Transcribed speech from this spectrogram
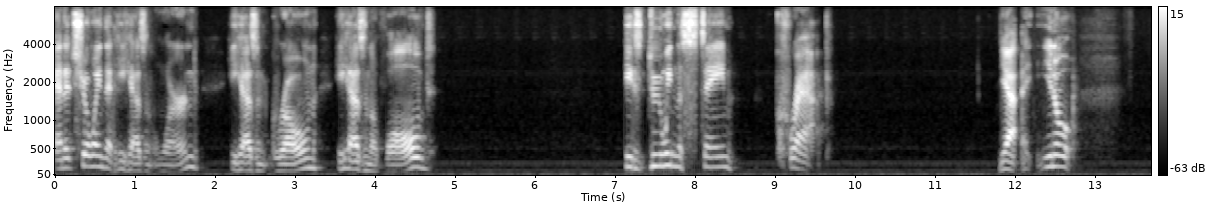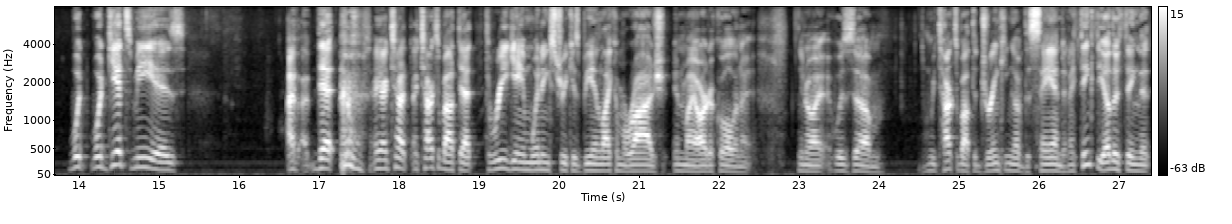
And it's showing that he hasn't learned, he hasn't grown, he hasn't evolved. He's doing the same crap. Yeah, you know what what gets me is I, that I, talked about that three game winning streak as being like a mirage in my article, and I, you know, I was um, we talked about the drinking of the sand, and I think the other thing that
